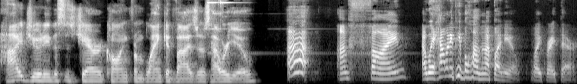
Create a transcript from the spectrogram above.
hi, Judy. This is Jared calling from Blank Advisors. How are you? Ah, I'm fine. Oh, wait, how many people hung up on you? Like right there.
